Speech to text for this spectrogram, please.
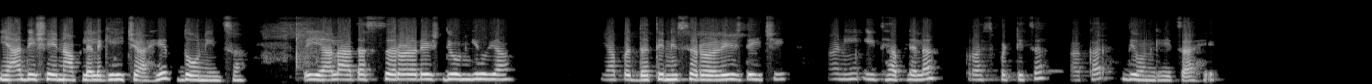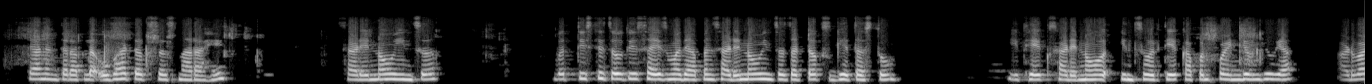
या दिशेनं आपल्याला घ्यायचे आहे दोन इंच तर याला आता सरळ रेष देऊन घेऊया. या पद्धतीने सरळ रेष द्यायची आणि इथे आपल्याला क्रॉस पट्टीचा आकार देऊन घ्यायचा आहे. त्यानंतर आपला उभा टक्स असणार आहे. साडे नऊ इंच. बत्तीस ते चौतीस साईजमध्ये आपण साडे नऊ इंचा टक्स घेत असतो. इथे एक साडे नऊ इंच वरती एक आपण पॉइंट देऊन घेऊया. आडवा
